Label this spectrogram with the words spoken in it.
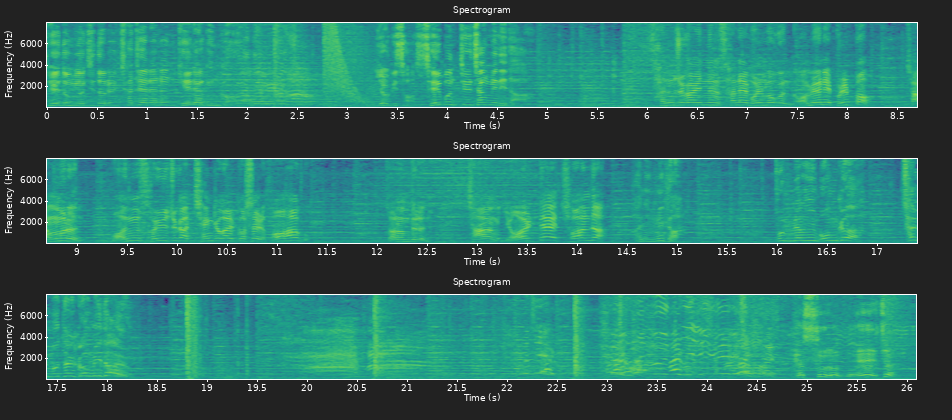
대동여 지도를 차지하려는 계략인 것. 여기서 세 번째 장면이다. 산주가 있는 산의 벌목은 엄연히 불법. 작물은 원 소유주가 챙겨갈 것을 허하고 저놈들은 장 열대 처한다. 아닙니다. 분명히 뭔가 잘못된 겁니다요. 햇수로 내자.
